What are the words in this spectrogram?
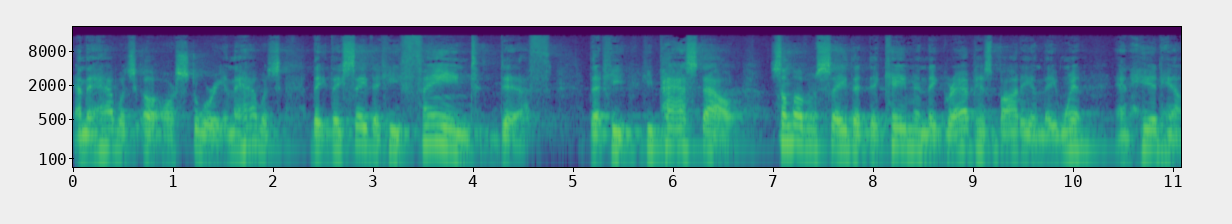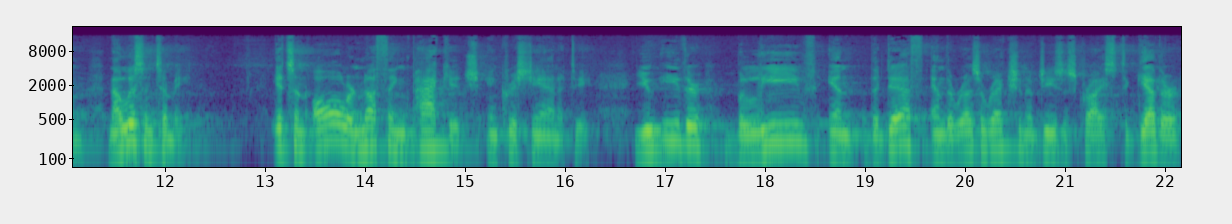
and they have what's, uh, our story, and they have what's, they, they say that he feigned death, that he, he passed out. Some of them say that they came and they grabbed his body and they went and hid him. Now, listen to me. It's an all or nothing package in Christianity. You either believe in the death and the resurrection of Jesus Christ together,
